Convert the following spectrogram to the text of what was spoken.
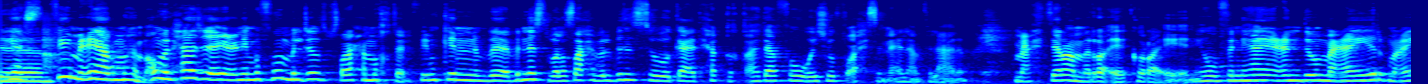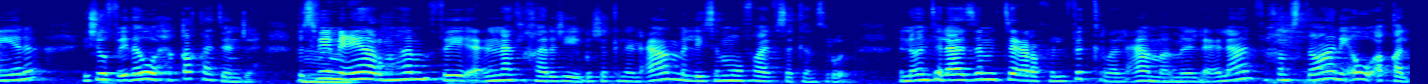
Yes في معيار مهم. أول حاجة يعني مفهوم الجودة بصراحة مختلف. يمكن ب- بالنسبة لصاحب ال business هو قاعد يحقق أهدافه هو يشوفه أحسن إعلان في العالم مع احترام رايك ورايي يعني هو في النهاية عنده معايير معينة يشوف إذا هو حققها تنجح. بس في معيار مهم في الاعلانات الخارجية بشكل عام اللي يسموه 5 seconds rule إنه أنت لازم تعرف الفكرة العامة من الإعلان في خمس ثواني أو أقل.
